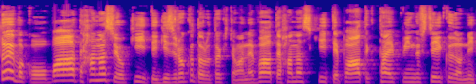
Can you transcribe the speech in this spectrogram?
例えばこうバーって話を聞いて、議事録取る時とかね、バーって話聞いて、バーってタイピングしていくのに、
